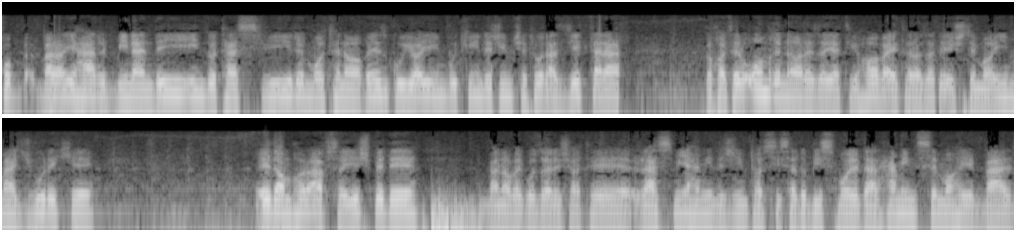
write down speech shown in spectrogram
خب برای هر بیننده ای این دو تصویر متناقض گویای این بود که این رژیم چطور از یک طرف به خاطر عمق نارضایتی ها و اعتراضات اجتماعی مجبوره که اعدام ها رو افزایش بده بنا به گزارشات رسمی همین رژیم تا 320 مورد در همین سه ماه بعد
